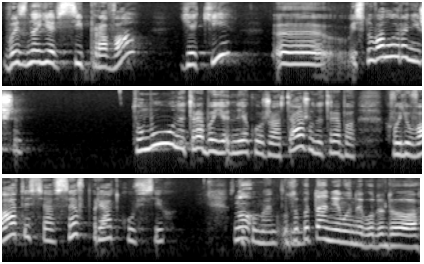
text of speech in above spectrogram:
визнає всі права, які е, існували раніше. Тому не треба ніякого ажіотажу, не треба хвилюватися, все в порядку у всіх Ну, документами. запитання мене буде до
